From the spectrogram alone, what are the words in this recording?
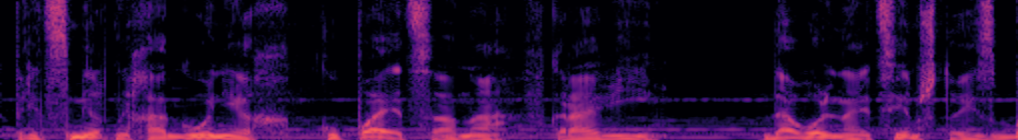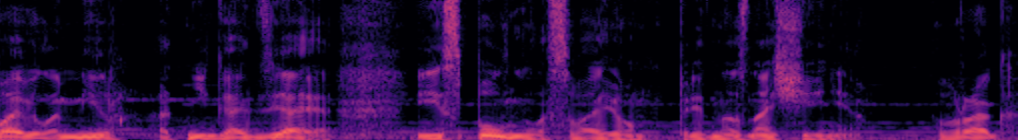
В предсмертных агониях купается она в крови, довольная тем, что избавила мир от негодяя и исполнила свое предназначение. Враг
